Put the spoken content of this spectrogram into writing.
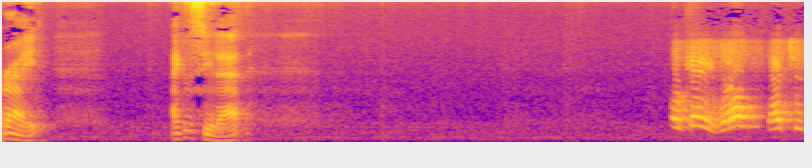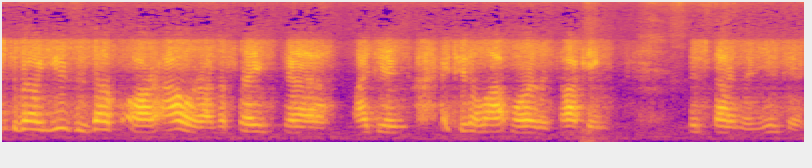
Right. I can see that. Okay, well, that just about uses up our hour. I'm afraid uh, I did I did a lot more of the talking this time than you did.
